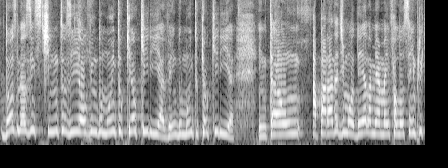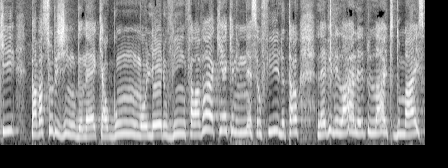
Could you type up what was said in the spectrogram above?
dos meus instintos e ouvindo muito o que eu queria, vendo muito o que eu queria. Então, a parada de modelo, a minha mãe falou sempre que tava surgindo, né? Que algum olheiro vinha e falava: "Ah, quem é aquele menino é seu filho?" tal. Leve ele lá, leve ele lá e tudo mais.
